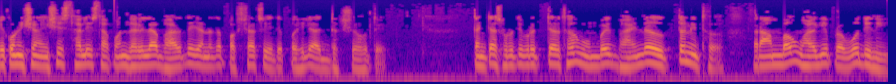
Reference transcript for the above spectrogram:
एकोणीसशे ऐंशी साली स्थापन झालेल्या भारतीय जनता पक्षाचे ते पहिले अध्यक्ष होते. त्यांच्या स्मृतिप्रित्यर्थ मुंबईत भाईंदर उत्तन इथं रामभाऊ म्हाळगी प्रबोधिनी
